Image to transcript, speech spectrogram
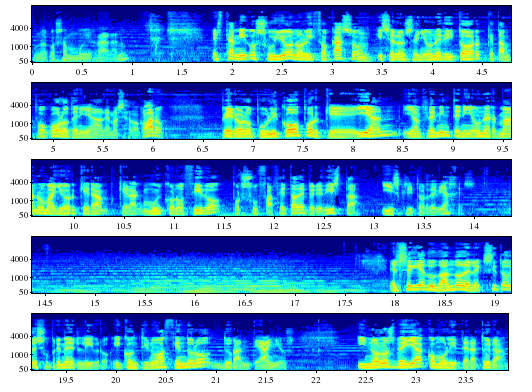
Una cosa muy rara, ¿no? Este amigo suyo no le hizo caso y se lo enseñó a un editor que tampoco lo tenía demasiado claro. Pero lo publicó porque Ian, Ian Fleming tenía un hermano mayor que era, que era muy conocido por su faceta de periodista y escritor de viajes. Él seguía dudando del éxito de su primer libro y continuó haciéndolo durante años. Y no los veía como literatura,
